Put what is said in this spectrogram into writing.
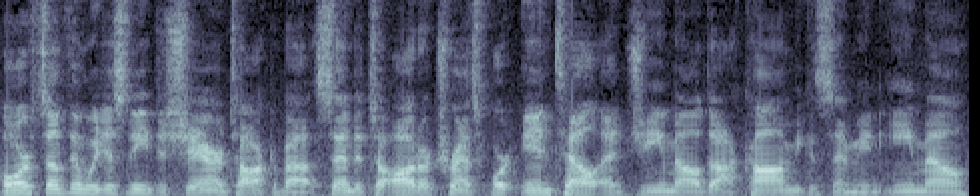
or something we just need to share and talk about, send it to autotransportintel at gmail.com. You can send me an email.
